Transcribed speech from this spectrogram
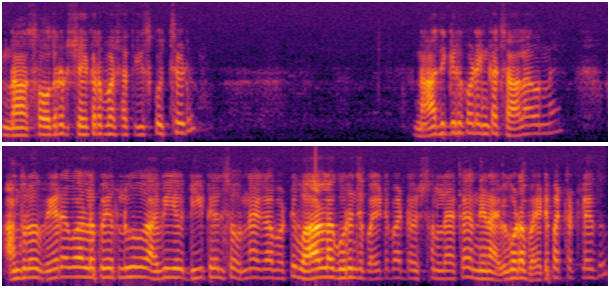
నా సోదరుడు శేఖర్ భాష తీసుకొచ్చాడు. నా దగ్గర కూడా ఇంకా చాలా ఉన్నాయి. అందులో వేరే వాళ్ళ పేర్లు అవి డీటెయిల్స్ ఉన్నాయి కాబట్టి వాళ్ళ గురించి బయటపెట్టే ఇష్టం లేక నేను అవి కూడా బయటపెట్టట్లేదు.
